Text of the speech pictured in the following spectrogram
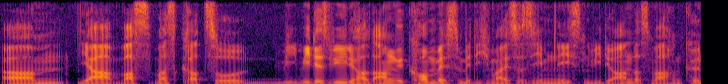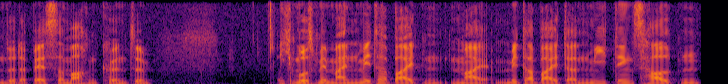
ähm, ja, was, was gerade so, wie, wie das Video halt angekommen ist, damit ich weiß, was ich im nächsten Video anders machen könnte oder besser machen könnte. Ich muss mit meinen Mitarbeitern, Mitarbeitern Meetings halten.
